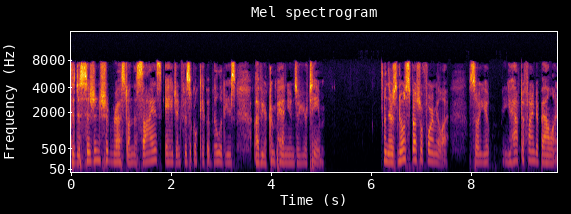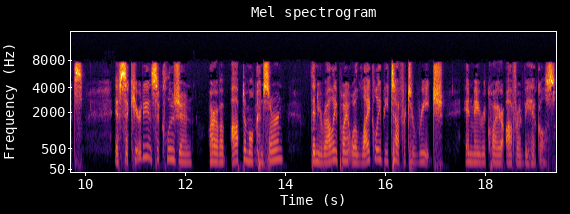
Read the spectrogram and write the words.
The decision should rest on the size, age, and physical capabilities of your companions or your team. And there's no special formula, so you, you have to find a balance. If security and seclusion are of optimal concern, then your rally point will likely be tougher to reach and may require off-road vehicles.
